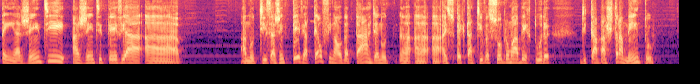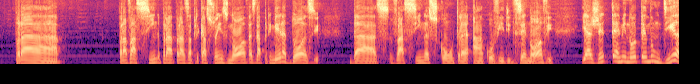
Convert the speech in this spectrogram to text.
ontem a gente, a gente teve a, a, a notícia, a gente teve até o final da tarde a, a, a expectativa sobre uma abertura de cadastramento para para vacina, para as aplicações novas da primeira dose das vacinas contra a Covid-19. E a gente terminou tendo um dia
